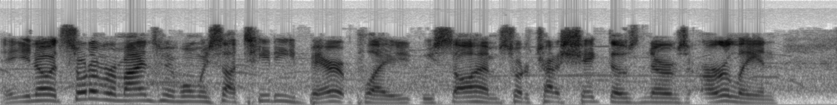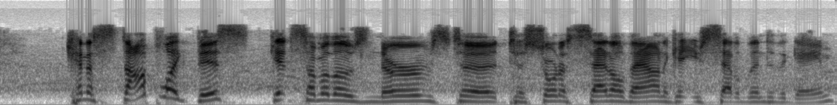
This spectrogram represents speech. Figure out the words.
You know, it sort of reminds me of when we saw TD Barrett play. We saw him sort of try to shake those nerves early, and can a stop like this get some of those nerves to, to sort of settle down and get you settled into the game?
